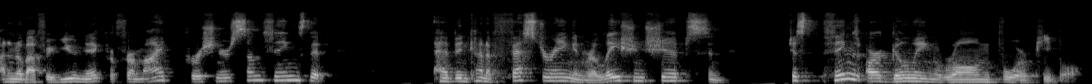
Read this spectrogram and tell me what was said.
I don't know about for you, Nick, but for my parishioners, some things that have been kind of festering in relationships and just things are going wrong for people.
